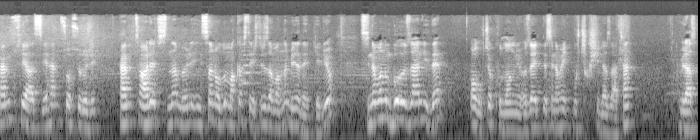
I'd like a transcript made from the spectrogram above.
hem siyasi hem sosyolojik hem tarih açısından böyle insanoğlu makas değiştirir zamandan birine denk geliyor. Sinemanın bu özelliği de oldukça kullanılıyor. Özellikle sinema ilk bu çıkışıyla zaten biraz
